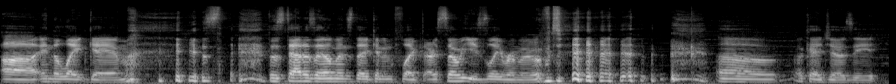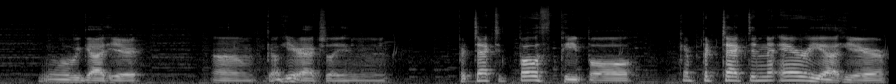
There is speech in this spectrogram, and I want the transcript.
uh, in the late game. the status ailments they can inflict are so easily removed. uh, okay, Josie. What we got here? Um, go here, actually. Protect both people. Can protect an area here.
